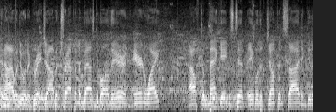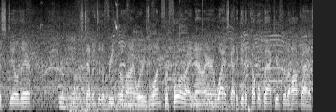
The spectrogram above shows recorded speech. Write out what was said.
And Iowa doing a great job of trapping the basketball there. And Aaron White off the Matt Gatens tip, able to jump inside and get a steal there. Stepping to the free throw line where he's one for four right now. Aaron White's got to get a couple back here for the Hawkeyes.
